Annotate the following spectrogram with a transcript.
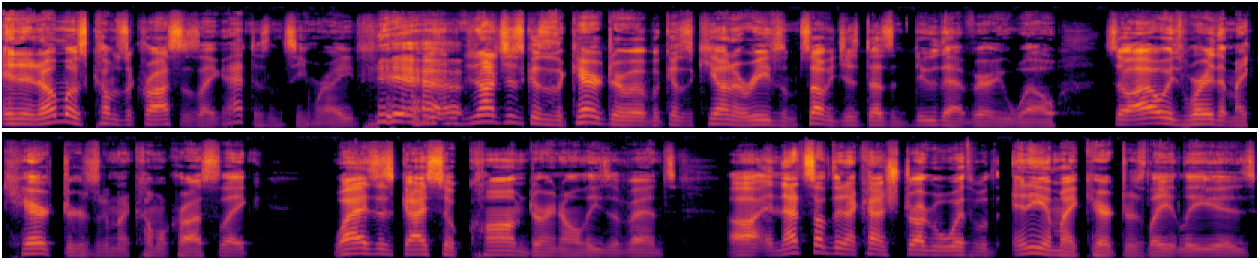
and it almost comes across as like that doesn't seem right. yeah Not just because of the character, but because of Keanu Reeves himself, he just doesn't do that very well. So I always worry that my character is gonna come across like, why is this guy so calm during all these events? Uh, and that's something I kind of struggle with with any of my characters lately. Is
